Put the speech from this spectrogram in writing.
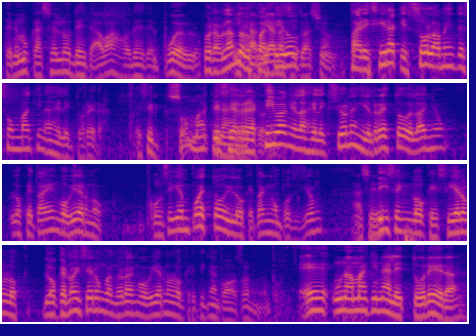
Tenemos que hacerlo desde abajo, desde el pueblo. Pero hablando de los partidos, pareciera que solamente son máquinas electoreras. Es decir, son que se reactivan en las elecciones y el resto del año los que están en gobierno consiguen puestos y los que están en oposición dicen lo que hicieron, lo, que no hicieron cuando eran gobierno lo critican cuando son Es una máquina electorera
